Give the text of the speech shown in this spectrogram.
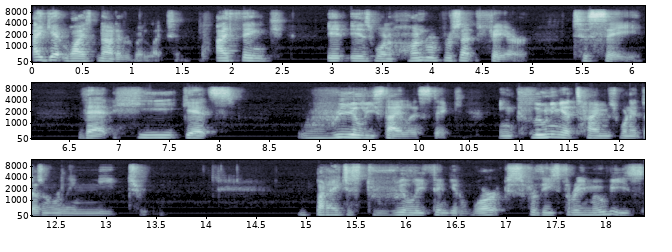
I get why not everybody likes him. I think it is 100% fair to say that he gets really stylistic, including at times when it doesn't really need to but I just really think it works for these three movies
